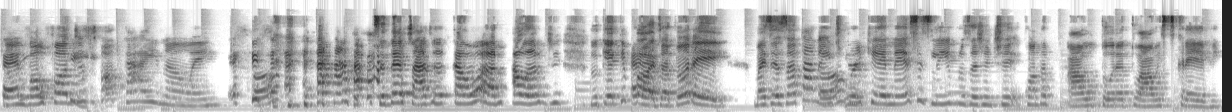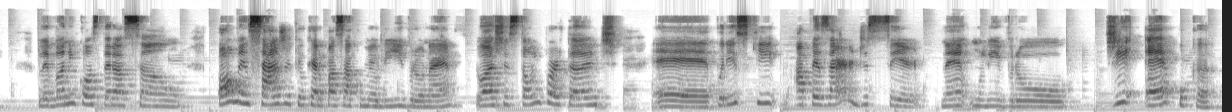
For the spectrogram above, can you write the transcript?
É, não vou desfocar aí, não, hein? Se deixar, você vai ficar um ano falando de, do que que pode, é. adorei. Mas exatamente oh. porque nesses livros, a gente, quando a autora atual escreve, levando em consideração qual mensagem que eu quero passar com o meu livro, né? Eu acho isso tão importante. É, por isso que, apesar de ser né, um livro de época,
